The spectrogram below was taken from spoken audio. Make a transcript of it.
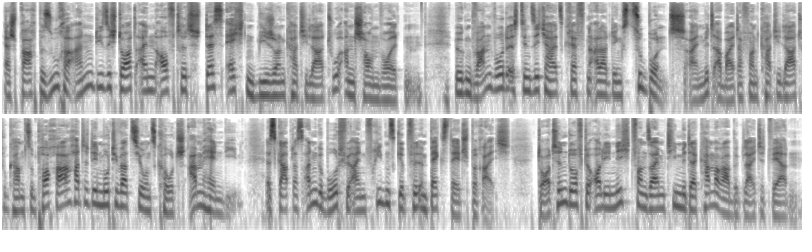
Er sprach Besucher an, die sich dort einen Auftritt des echten Bijon Katilatu anschauen wollten. Irgendwann wurde es den Sicherheitskräften allerdings zu bunt. Ein Mitarbeiter von Katilatu kam zu Pocher, hatte den Motivationscoach am Handy. Es gab das Angebot für einen Friedensgipfel im Backstage-Bereich. Dorthin durfte Olli nicht von seinem Team mit der Kamera begleitet werden.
